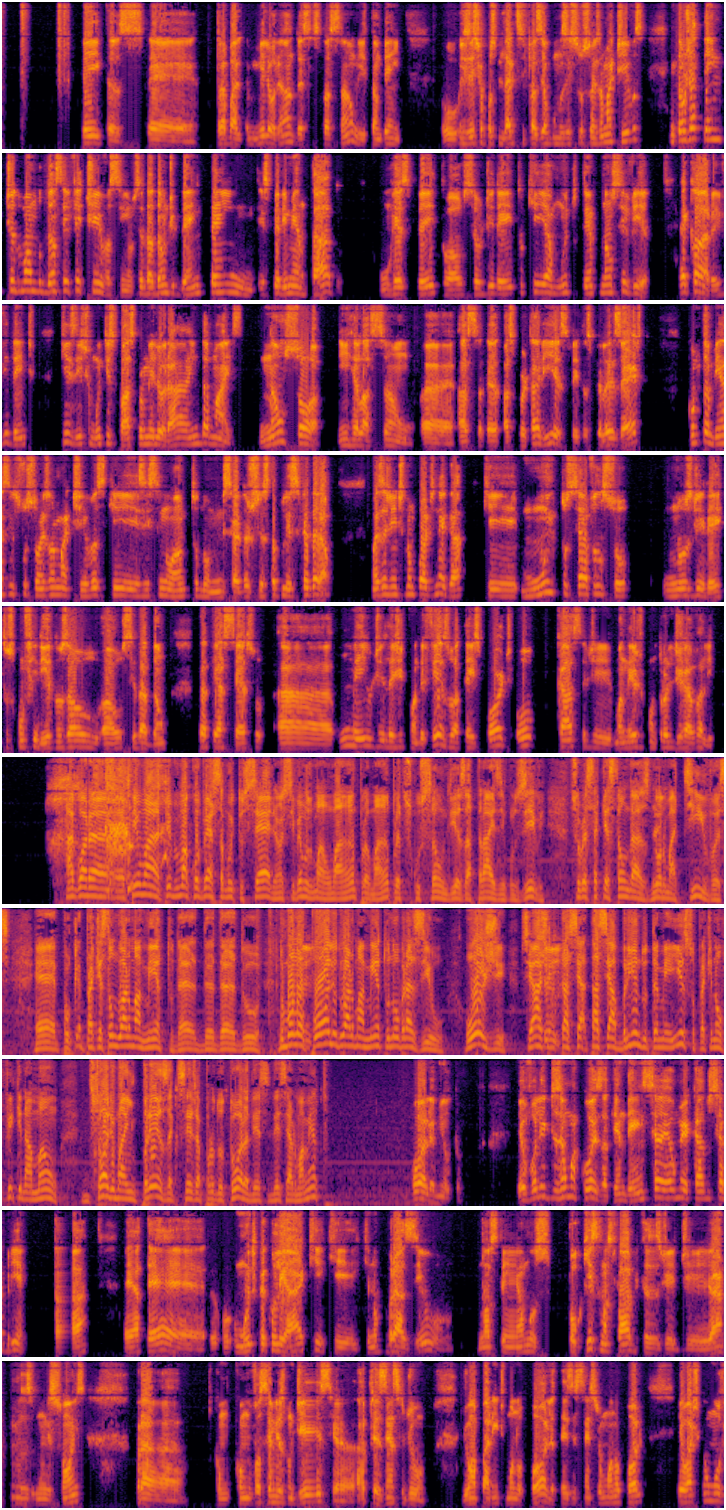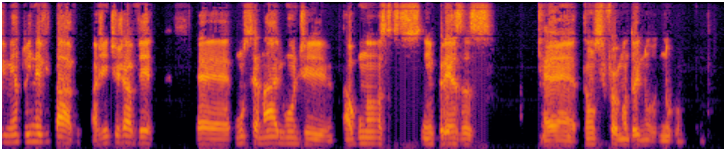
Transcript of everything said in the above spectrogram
feitas é, melhorando essa situação e também existe a possibilidade de se fazer algumas instruções normativas, então já tem tido uma mudança efetiva, assim, o cidadão de bem tem experimentado um respeito ao seu direito que há muito tempo não se via. É claro, é evidente que existe muito espaço para melhorar ainda mais, não só em relação uh, às, eh, às portarias feitas pelo Exército, como também as instruções normativas que existem no âmbito do Ministério da Justiça e da Polícia Federal. Mas a gente não pode negar que muito se avançou nos direitos conferidos ao, ao cidadão para ter acesso a um meio de legítima defesa, ou até esporte, ou caça de manejo e controle de javali. Agora, é, tem uma, teve uma conversa muito séria, nós tivemos uma, uma, ampla, uma ampla discussão dias atrás, inclusive, sobre essa questão das normativas, é, para a questão do armamento, da, da, da, do, do monopólio do armamento no Brasil. Hoje, você acha Sim. que está se, tá se abrindo também isso para que não fique na mão só de uma empresa que seja produtora desse, desse armamento? Olha, Milton, eu vou lhe dizer uma coisa: a tendência é o mercado se abrir, tá? É até muito peculiar que, que, que no Brasil nós tenhamos pouquíssimas fábricas de, de armas e munições para, como, como você mesmo disse, a, a presença de um, de um aparente monopólio, até a existência de um monopólio, eu acho que é um movimento inevitável. A gente já vê é, um cenário onde algumas empresas estão é, se formando aí no, no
